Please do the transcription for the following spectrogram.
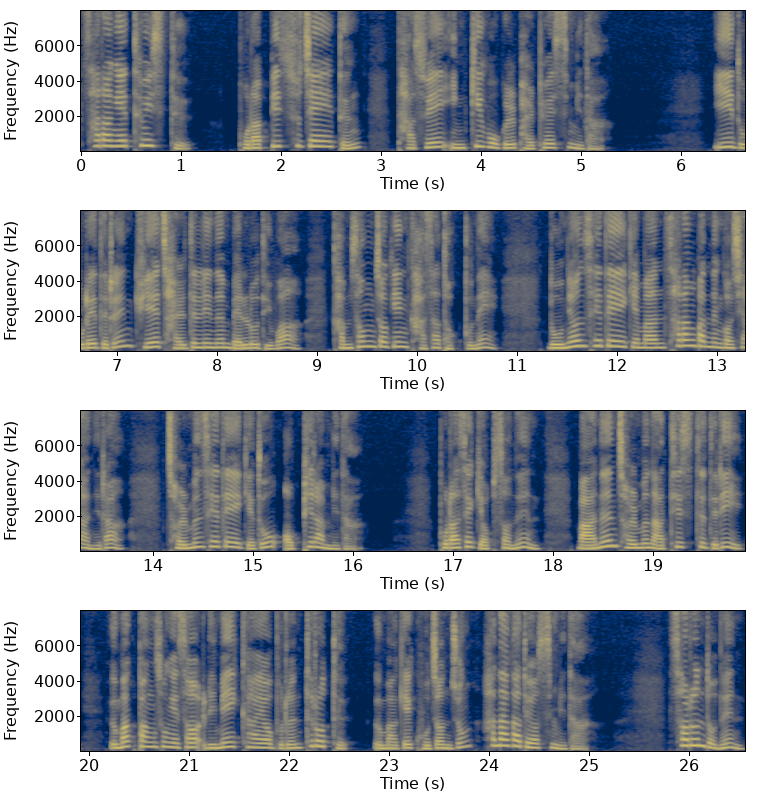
사랑의 트위스트, 보랏빛 수제 등 다수의 인기곡을 발표했습니다. 이 노래들은 귀에 잘 들리는 멜로디와 감성적인 가사 덕분에 노년 세대에게만 사랑받는 것이 아니라 젊은 세대에게도 어필합니다. 보라색 엽서는 많은 젊은 아티스트들이 음악 방송에서 리메이크하여 부른 트로트, 음악의 고전 중 하나가 되었습니다. 서른도는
